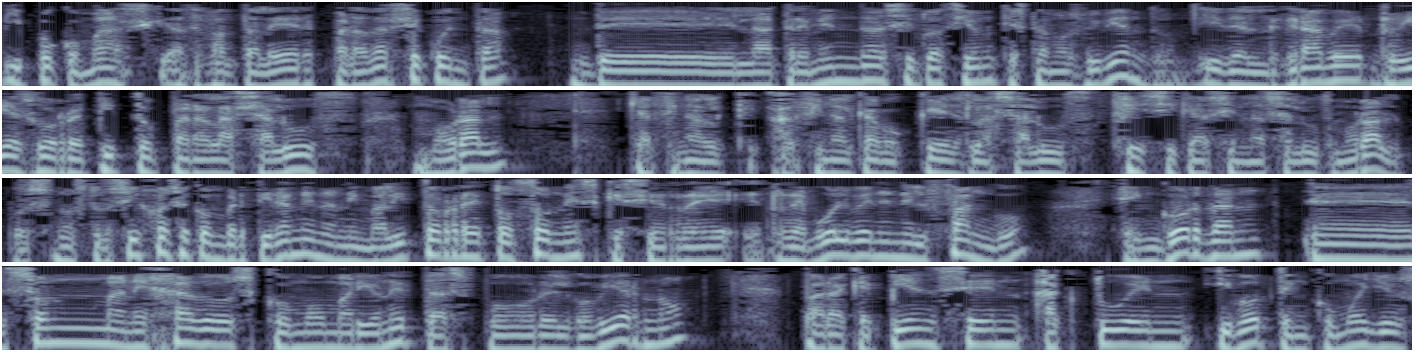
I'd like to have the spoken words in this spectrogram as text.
y poco más que hace falta leer para darse cuenta de la tremenda situación que estamos viviendo y del grave riesgo, repito, para la salud moral que al final, al fin y al cabo, ¿qué es la salud física sin la salud moral? Pues nuestros hijos se convertirán en animalitos retozones que se revuelven en el fango, engordan, eh, son manejados como marionetas por el gobierno para que piensen, actúen y voten como ellos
